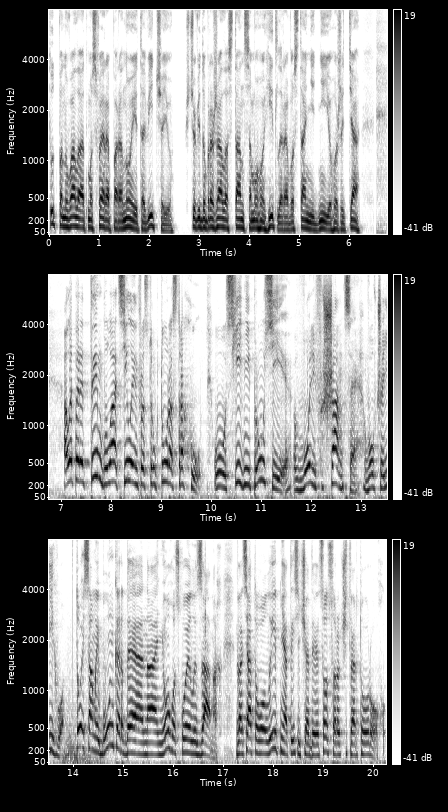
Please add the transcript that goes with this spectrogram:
Тут панувала атмосфера параної та відчаю, що відображала стан самого Гітлера в останні дні його життя, Але перед тим була ціла інфраструктура страху у східній Прусії Вольфшанце, Вовче Лігво. Той самий бункер, де на нього скоїли замах 20 липня 1944 року.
